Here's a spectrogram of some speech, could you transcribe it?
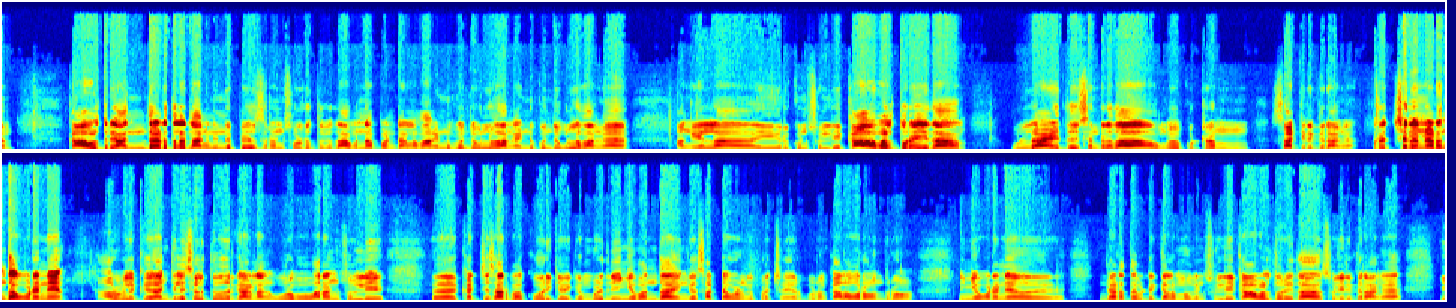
காவல்துறை அந்த இடத்துல நாங்கள் நின்று பேசுகிறோன்னு சொல்கிறதுக்கு தான். அவங்க என்ன பண்ணிட்டாங்க வாங்க இன்னும் கொஞ்சம் உள்ளே வாங்க இன்னும் கொஞ்சம் உள்ளே வாங்க அங்கே எல்லாம் இருக்குன்னு சொல்லி காவல்துறை தான் உள்ளே அழைத்து சென்றதா அவங்க குற்றம் சாட்டியிருக்கிறாங்க. பிரச்சனை நடந்த உடனே அவர்களுக்கு அஞ்சலி செலுத்துவதற்காக நாங்கள் வரோன்னு சொல்லி கட்சி சார்பாக கோரிக்கை வைக்கும்பொழுது நீங்கள் வந்தால் இங்கே சட்ட ஒழுங்கு பிரச்சனை ஏற்படும் கலவரம் வந்துடும் நீங்கள் உடனே இந்த இடத்த விட்டு கிளம்புங்கன்னு சொல்லி காவல்துறை தான் சொல்லியிருக்கிறாங்க.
